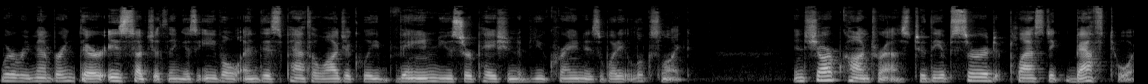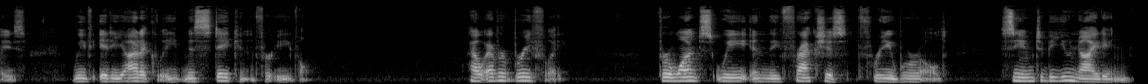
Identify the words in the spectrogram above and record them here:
We're remembering there is such a thing as evil, and this pathologically vain usurpation of Ukraine is what it looks like. In sharp contrast to the absurd plastic bath toys we've idiotically mistaken for evil. However, briefly, for once we in the fractious free world seem to be uniting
